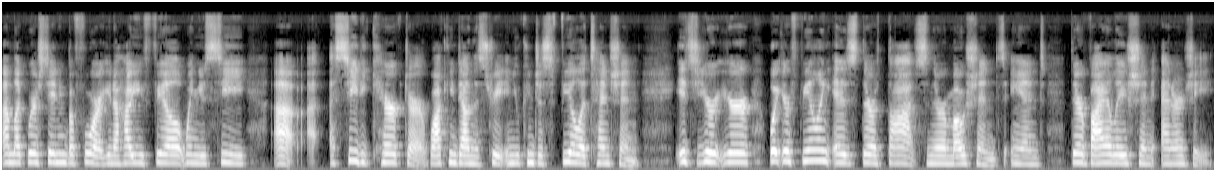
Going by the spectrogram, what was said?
um, like we were stating before, you know how you feel when you see uh, a seedy character walking down the street, and you can just feel attention it's your your what you're feeling is their thoughts and their emotions and their violation energy.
